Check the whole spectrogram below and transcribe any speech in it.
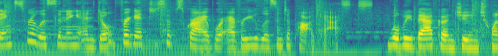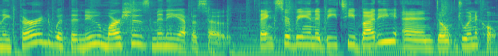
Thanks for listening, and don't forget to subscribe wherever you listen to podcasts. We'll be back on June 23rd with a new Marsha's mini episode. Thanks for being a BT buddy, and don't join a cult.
